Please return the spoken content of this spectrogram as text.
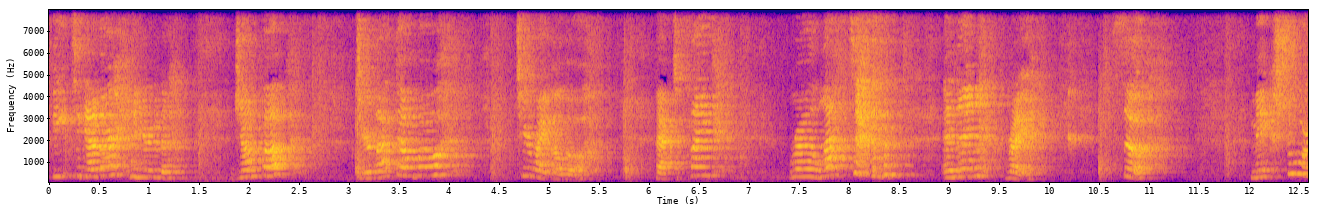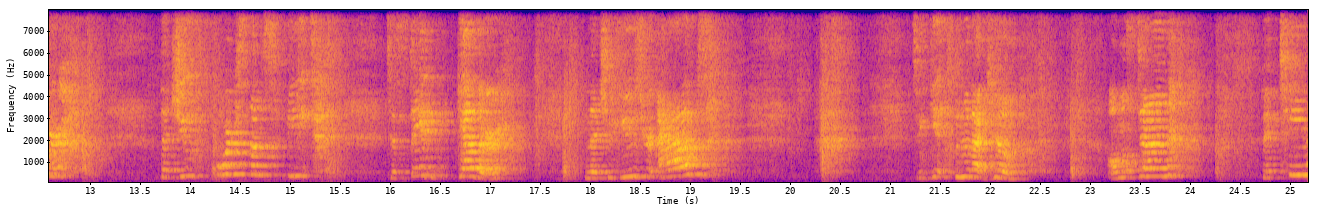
feet together, and you're gonna jump up to your left elbow, to your right elbow. Back to plank, right, left, and then right. So, make sure that you force those feet to stay together and that you use your abs to get through that jump. Almost done. 15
